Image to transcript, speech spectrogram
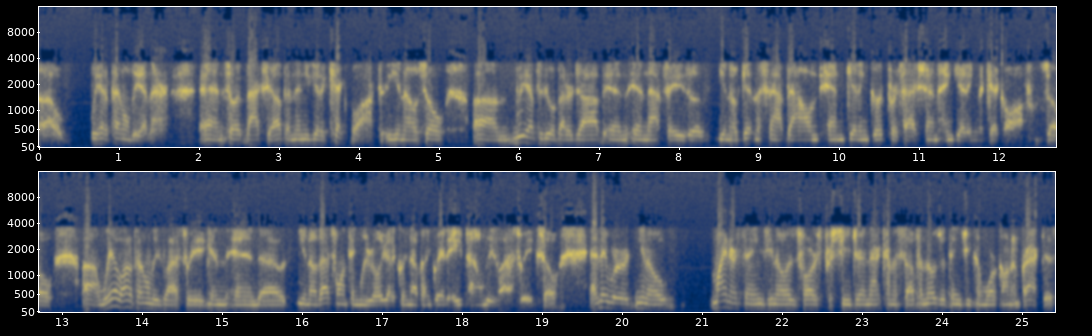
uh, we had a penalty in there, and so it backs you up, and then you get a kick blocked. You know, so um, we have to do a better job in in that phase of you know getting the snap down and getting good protection and getting the kick off. So um, we had a lot of penalties last week, and and uh, you know that's one thing we really got to clean up. I think we had eight penalties last week. So, and they were you know minor things, you know, as far as procedure and that kind of stuff. And those are things you can work on in practice.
